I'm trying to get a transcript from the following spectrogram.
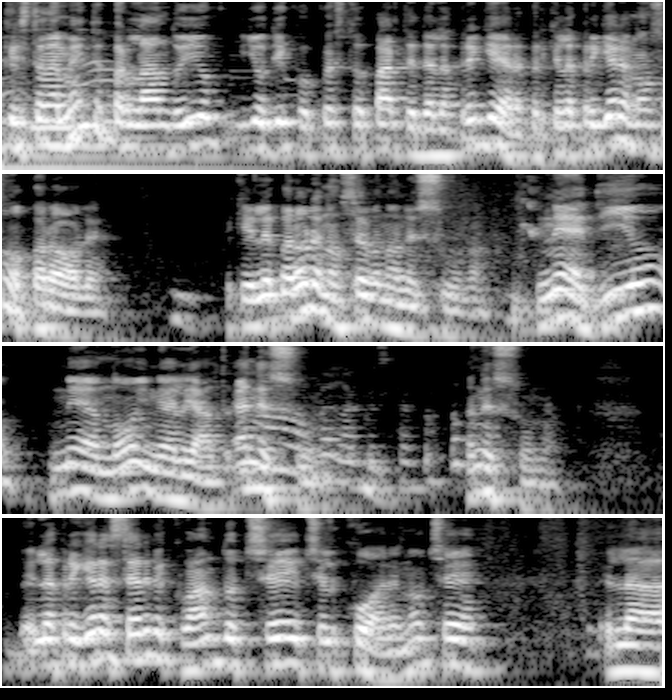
Cristianamente parlando, io, io dico questa parte della preghiera, perché la preghiera non sono parole, perché le parole non servono a nessuno, né a Dio, né a noi, né agli altri, a nessuno. A nessuno. La preghiera serve quando c'è, c'è il cuore, no? c'è la,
